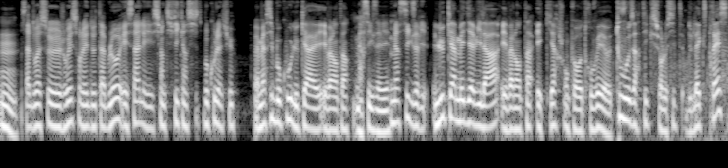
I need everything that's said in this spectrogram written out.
Hmm. Ça doit se jouer sur les deux tableaux et ça, les scientifiques insistent beaucoup là-dessus. Merci beaucoup Lucas et Valentin. Merci Xavier. Merci Xavier. Lucas Mediavilla et Valentin Ekirch, on peut retrouver euh, tous vos articles sur le site de l'Express.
